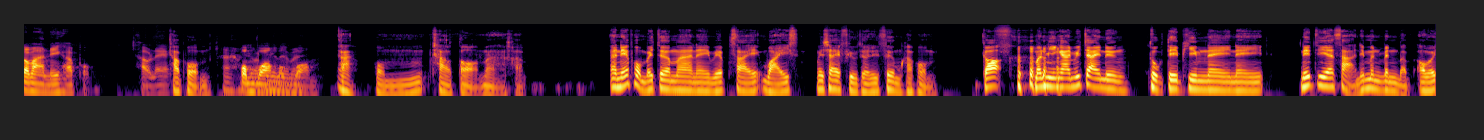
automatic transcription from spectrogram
ประมาณนี้ครับ ผมข่าวแรกครับผมะผม warm อะ ผม warmอะผมข่าวต่อมาครับ อันนี้ผมไปเจอมาในเว็บไซต์ Vice ไม่ใช่ Futurism ครับผม ก็มันมีงานวิจัยหนึ่งถูกตีพิมพ์ในในนิตยสารที่มันเป็นแบบเอาไว้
